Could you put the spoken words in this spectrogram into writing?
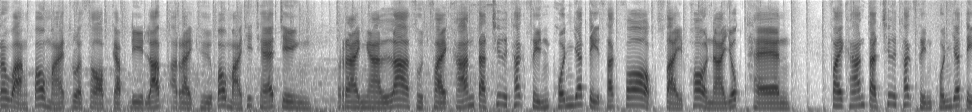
ระหว่างเป้าหมายตรวจสอบกับดีลับอะไรคือเป้าหมายที่แท้จริง รายงานล่าสุดฝ่ายค้านตัดชื่อทักษิณพ้นยติซักฟอก ใส่พ่อนายกแทน ฝ่ายค้านตัดชื่อทักษิณพ้นยติ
